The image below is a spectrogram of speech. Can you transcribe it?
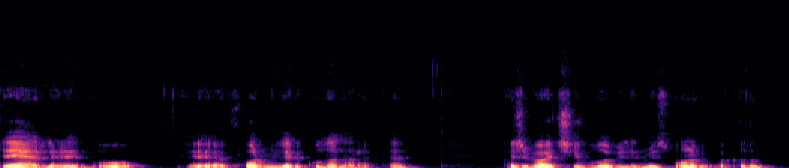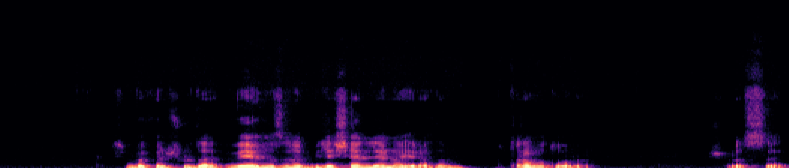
değerleri, o e, formülleri kullanarak da acaba açıyı bulabilir miyiz ona bir bakalım. Şimdi bakın şurada V hızını bileşenlerine ayıralım. Bu tarafa doğru. Şurası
